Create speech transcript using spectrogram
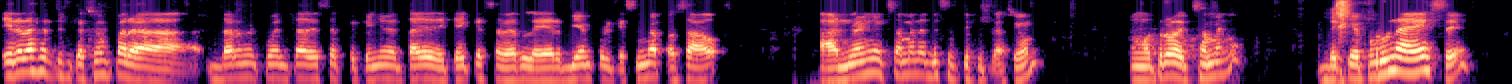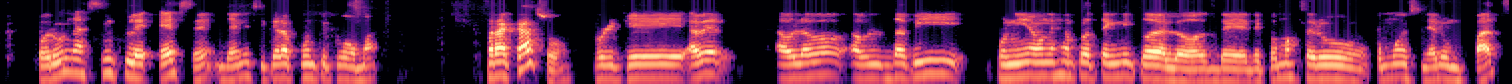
ir a la certificación para darme cuenta de ese pequeño detalle de que hay que saber leer bien, porque sí me ha pasado, a, no en exámenes de certificación, en otros exámenes, de que por una S, por una simple S, ya ni siquiera punto y coma, fracaso, porque, a ver, hablaba, David ponía un ejemplo técnico de, lo, de, de cómo hacer un, cómo diseñar un patch.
